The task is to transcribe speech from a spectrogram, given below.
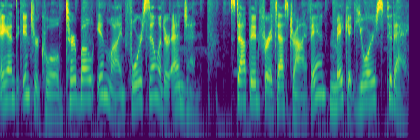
and intercooled turbo inline four-cylinder engine. Stop in for a test drive and make it yours today.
